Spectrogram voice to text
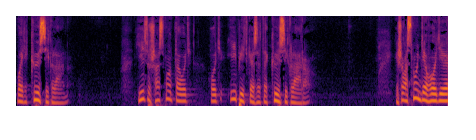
vagy kősziklán. Jézus azt mondta, hogy, hogy építkezzetek kősziklára. És azt mondja, hogy,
